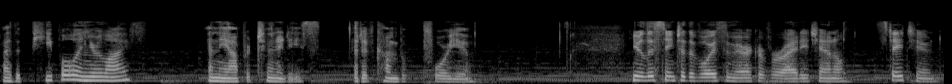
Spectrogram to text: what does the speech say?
by the people in your life and the opportunities that have come before you? You're listening to the Voice America Variety Channel. Stay tuned.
